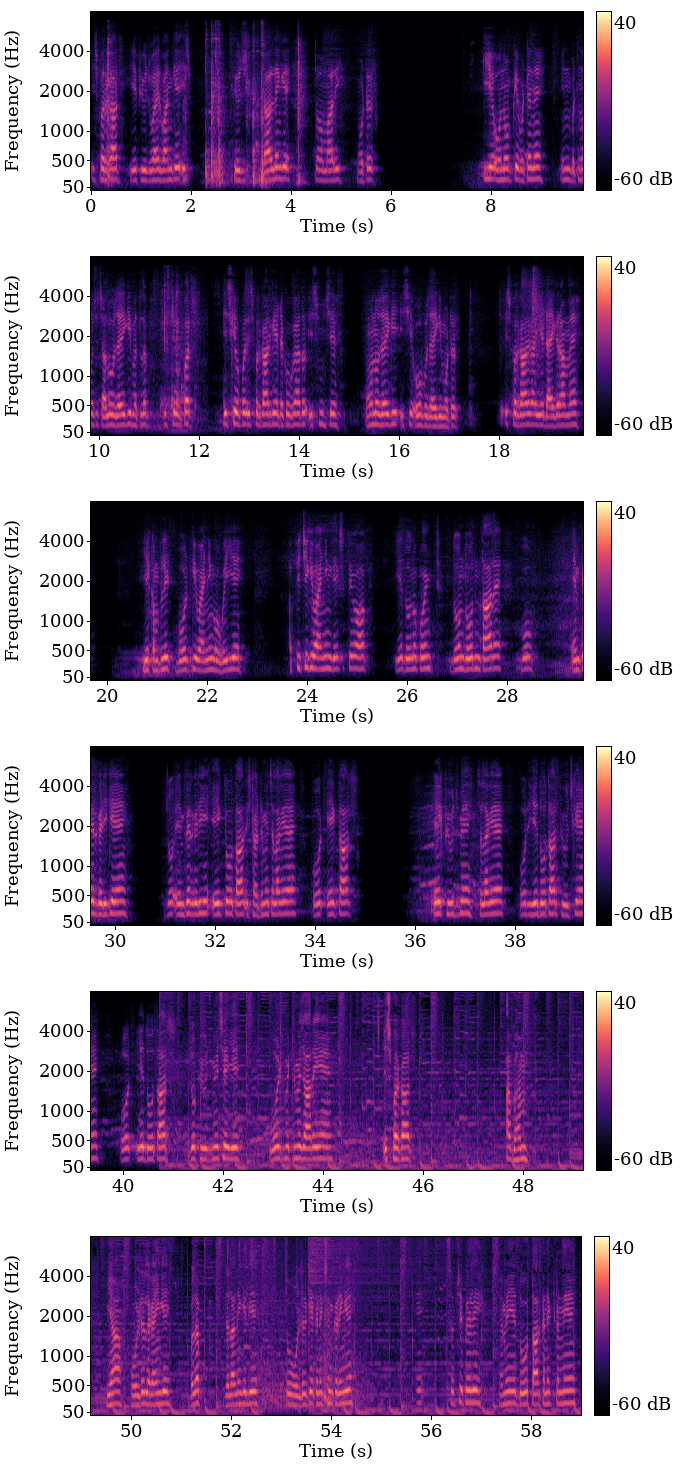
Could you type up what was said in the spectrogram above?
इस प्रकार ये फ्यूज वायर बाँध के इस फ्यूज डाल देंगे। तो हमारी मोटर ये ऑन ऑफ़ के बटन है। इन बटनों से चालू हो जाएगी। मतलब इसके ऊपर इसके ऊपर इस प्रकार के अटक होगा तो इसमें से ऑन हो जाएगी, इससे ऑफ़ हो जाएगी मोटर तो इस प्रकार का ये डायग्राम है। ये कंप्लीट बोर्ड की वाइंडिंग हो गई है। अब पीछे की वाइंडिंग देख सकते हो आप। ये दोनों पॉइंट दोनों दोनों तार है। वो एम्पेयर घड़ी के हैं। जो एम्पेयर घड़ी एक तो तार स्टार्टर में चला गया है और एक तार एक फ्यूज में चला गया है और ये दो तार फ्यूज के हैं और ये दो तार जो फ्यूज में से ये वोल्ट मीटर में जा रहे हैं। इस प्रकार अब हम यहाँ होल्डर लगाएँगे, बल्ब जलाने के लिए तो होल्डर के कनेक्शन करेंगे। सबसे पहले हमें ये दो तार कनेक्ट करने हैं।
